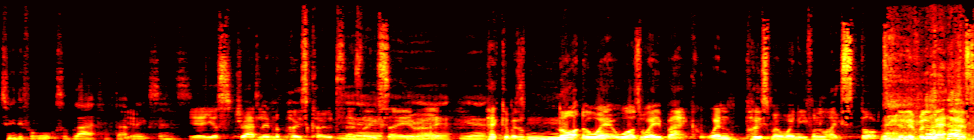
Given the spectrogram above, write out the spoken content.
two different walks of life, if that makes sense. Yeah, you're straddling the postcodes, as they say, yeah, right? yeah. Peckham is not the way it was way back when postmen won't even like stop to deliver letters.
